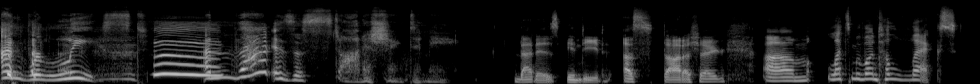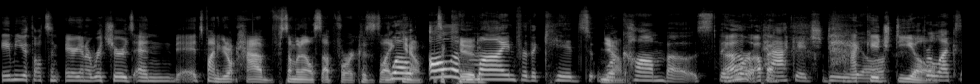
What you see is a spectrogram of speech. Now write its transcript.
and released. And that is astonishing to me. That is indeed astonishing. Um, let's move on to Lex. Amy, your thoughts on Ariana Richards, and it's fine if you don't have someone else up for it because it's like well, you know, it's all a kid of mine for the kids were Yeah. combos. They Oh, were a okay. package deal. package deal. for Lex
